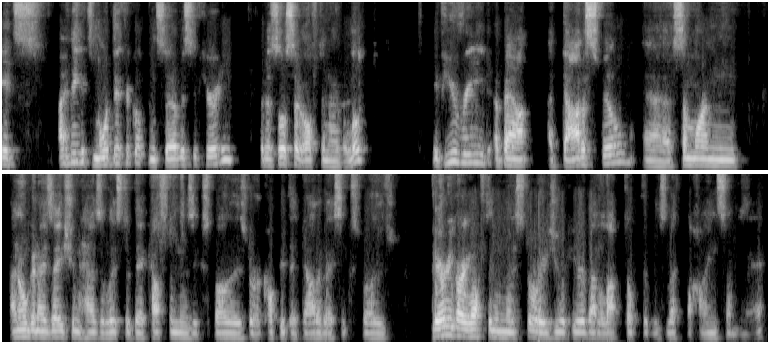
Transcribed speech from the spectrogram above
It's, I think it's more difficult than server security, but it's also often overlooked. If you read about a data spill, uh, someone, an organization has a list of their customers exposed or a copy of their database exposed, very, very often in those stories, you'll hear about a laptop that was left behind somewhere,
